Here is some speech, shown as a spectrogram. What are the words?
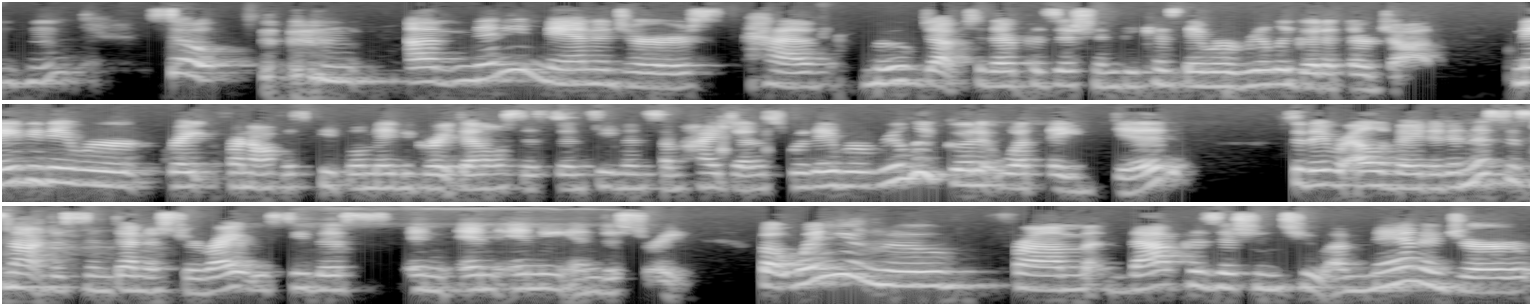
Mm-hmm. So uh, many managers have moved up to their position because they were really good at their job maybe they were great front office people, maybe great dental assistants, even some hygienists where they were really good at what they did. So they were elevated. And this is not just in dentistry, right? We see this in, in any industry. But when you move from that position to a manager,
